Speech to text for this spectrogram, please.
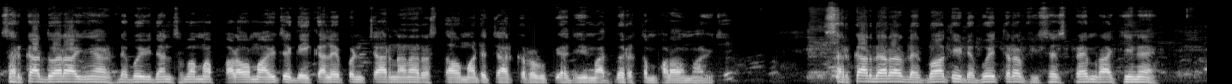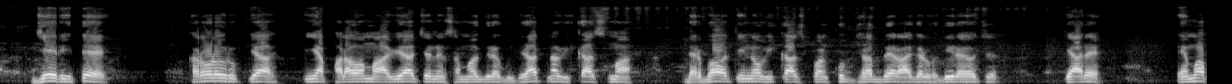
સરકાર દ્વારા અહીંયા ડભોઈ વિધાનસભામાં ફાળવવામાં આવી છે. ગઈકાલે પણ ચાર નાના રસ્તાઓ માટે ચાર કરોડ રૂપિયા જેવી માતબર રકમ ફાળવવામાં આવી છે. સરકાર દ્વારા દરબાવતી ડભોઈ તરફ વિશેષ પ્રેમ રાખીને જે રીતે કરોડો રૂપિયા અહીંયા ફાળવવામાં આવ્યા છે અને સમગ્ર ગુજરાતના વિકાસમાં દર્ભાવતીનો વિકાસ પણ ખૂબ ઝડપભેર આગળ વધી રહ્યો છે, ત્યારે એમાં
